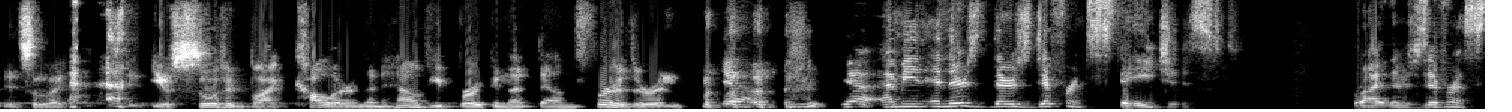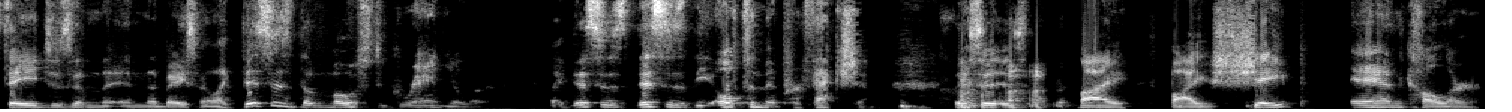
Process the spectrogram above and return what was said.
it's sort of like you're sorted by color and then how have you broken that down further? And yeah. Yeah i mean and there's there's different stages right? There's different stages in the in the basement. Like this is the most granular. Like this is this is the ultimate perfection. This is by by shape and color.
